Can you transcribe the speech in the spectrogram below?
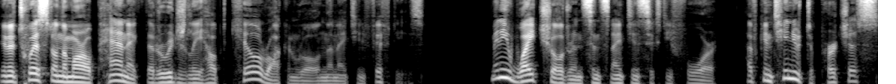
In a twist on the moral panic that originally helped kill rock and roll in the 1950s, many white children since 1964 have continued to purchase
